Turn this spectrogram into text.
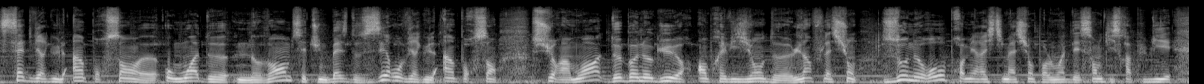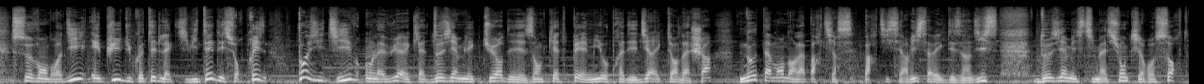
7,1% euh, au mois de novembre. C'est une baisse de 0,1% sur un mois. De bon augure en prévision de l'inflation zone euro. Première estimation pour le mois de décembre qui sera publiée ce vendredi. Et puis du côté de l'activité, des surprises positives. On l'a vu avec la deuxième lecture des enquêtes PMI auprès des directeurs d'achat, notamment dans la partie, partie service avec des indices. Deuxième estimation qui ressortent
